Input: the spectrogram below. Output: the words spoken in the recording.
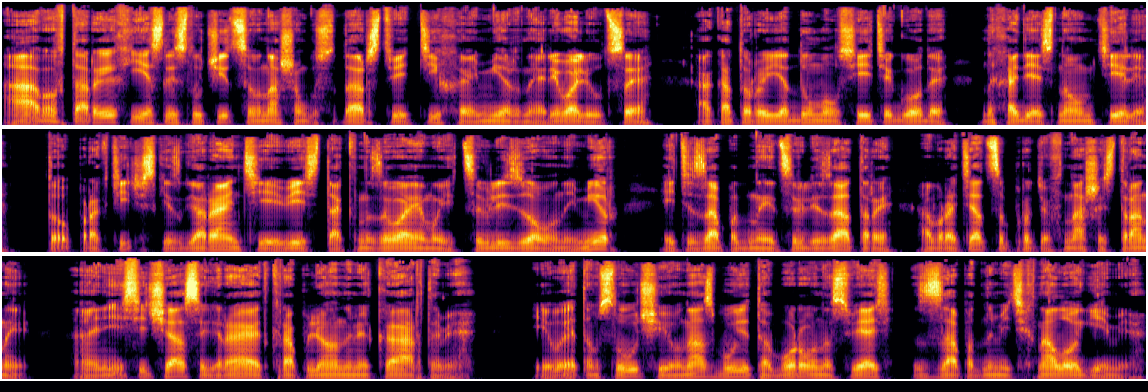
А во-вторых, если случится в нашем государстве тихая мирная революция, о которой я думал все эти годы, находясь в новом теле, то практически с гарантией весь так называемый цивилизованный мир, эти западные цивилизаторы обратятся против нашей страны, они сейчас играют крапленными картами. И в этом случае у нас будет оборвана связь с западными технологиями.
